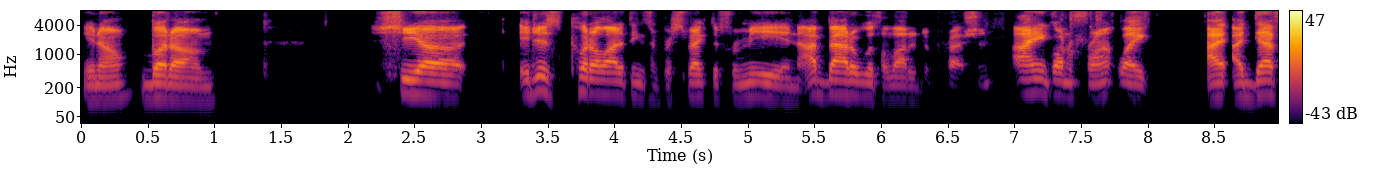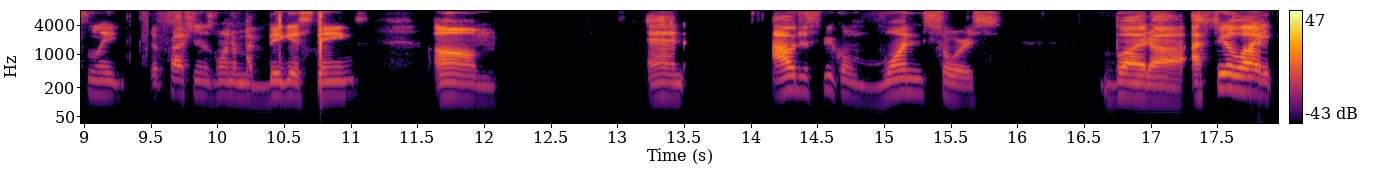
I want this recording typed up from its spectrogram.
you know, but um she uh it just put a lot of things in perspective for me and I battle with a lot of depression. I ain't gonna front like I, I definitely depression is one of my biggest things. Um and I'll just speak on one source, but uh I feel like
